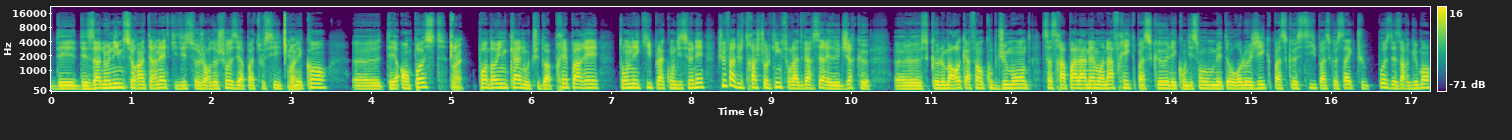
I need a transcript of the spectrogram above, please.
des, des anonymes sur Internet qui disent ce genre de choses, il n'y a pas de souci. Ouais. Mais quand tu es en poste, Ouais. pendant une canne où tu dois préparer ton équipe, la conditionner, je vais faire du trash talking sur l'adversaire et de dire que euh, ce que le Maroc a fait en Coupe du Monde, ça ne sera pas la même en Afrique parce que les conditions météorologiques, parce que si, parce que ça, et que tu poses des arguments,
